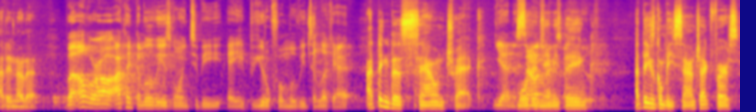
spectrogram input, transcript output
I didn't know that. but overall, I think the movie is going to be a beautiful movie to look at. I think the soundtrack. Yeah, the more than is gonna be anything. I think it's gonna be soundtrack first,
